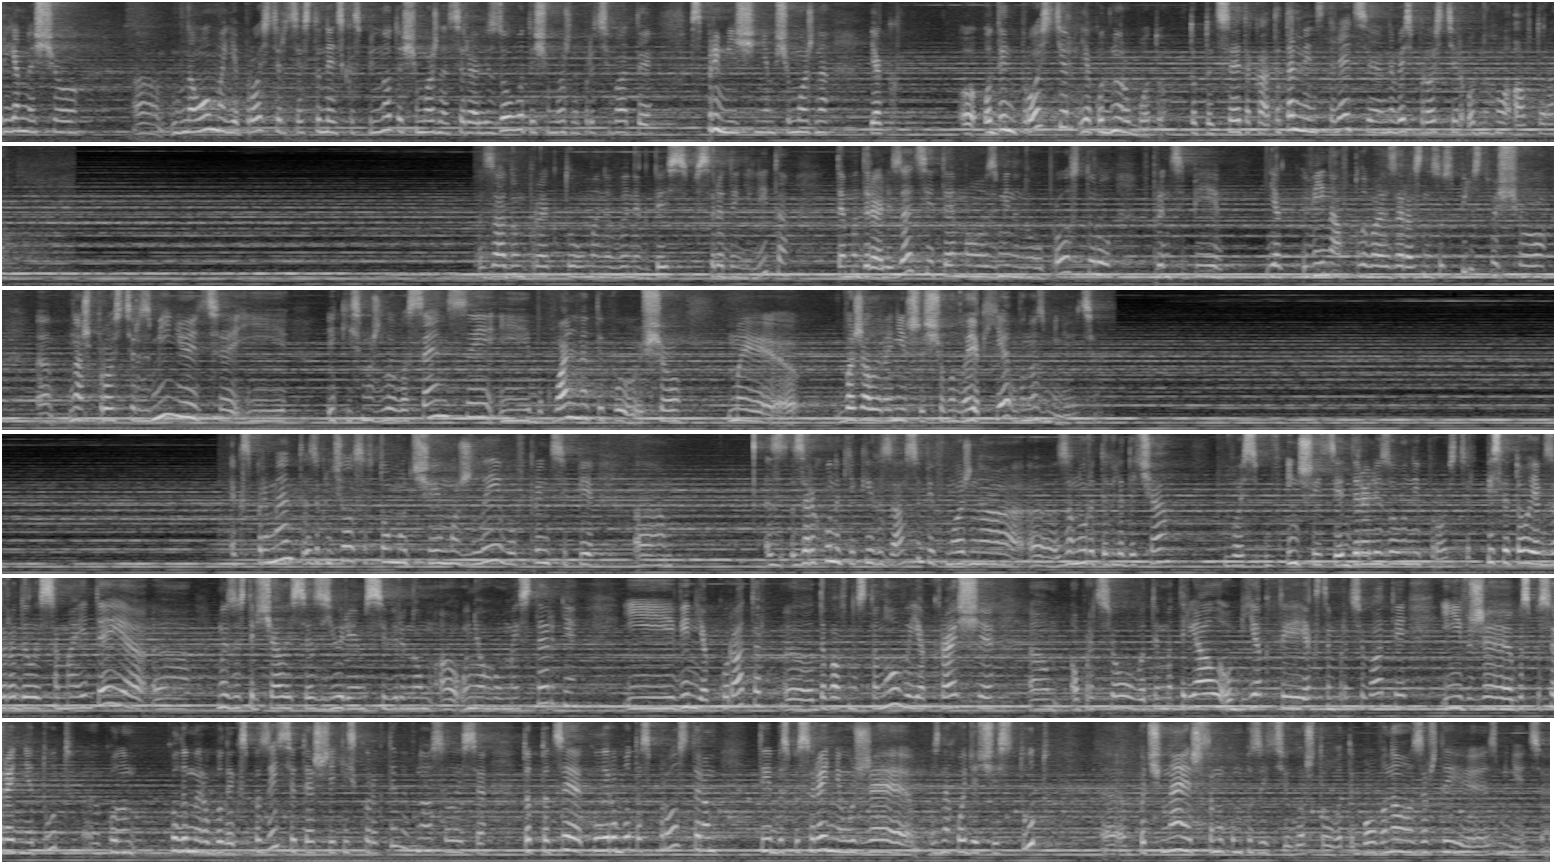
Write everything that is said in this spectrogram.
приємно, що е, в Наома є простір, це студентська спільнота, що можна це реалізовувати, що можна працювати з приміщенням, що можна як один простір, як одну роботу. Тобто це така тотальна інсталяція на весь простір одного автора. Задум проєкту у мене виник десь в середині літа. Тема дереалізації, тема зміненого простору. В принципі, як війна впливає зараз на суспільство, що е, наш простір змінюється, і якісь можливо сенси, і буквально, типу, що ми е, вважали раніше, що воно як є, воно змінюється. Експеримент заключався в тому, чи можливо, в принципі, е, за рахунок яких засобів можна е, занурити глядача ось в інший цей дереалізований простір. Після того, як зародилася сама ідея, е, ми зустрічалися з Юрієм Севірном е, у нього в майстерні, і він, як куратор, давав настанови, як краще опрацьовувати матеріал, об'єкти, як з цим працювати. І вже безпосередньо тут, коли коли ми робили експозицію, теж якісь корективи вносилися. Тобто, це коли робота з простором, ти безпосередньо вже знаходячись тут, е, починаєш саму композицію влаштовувати, бо воно завжди змінюється.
